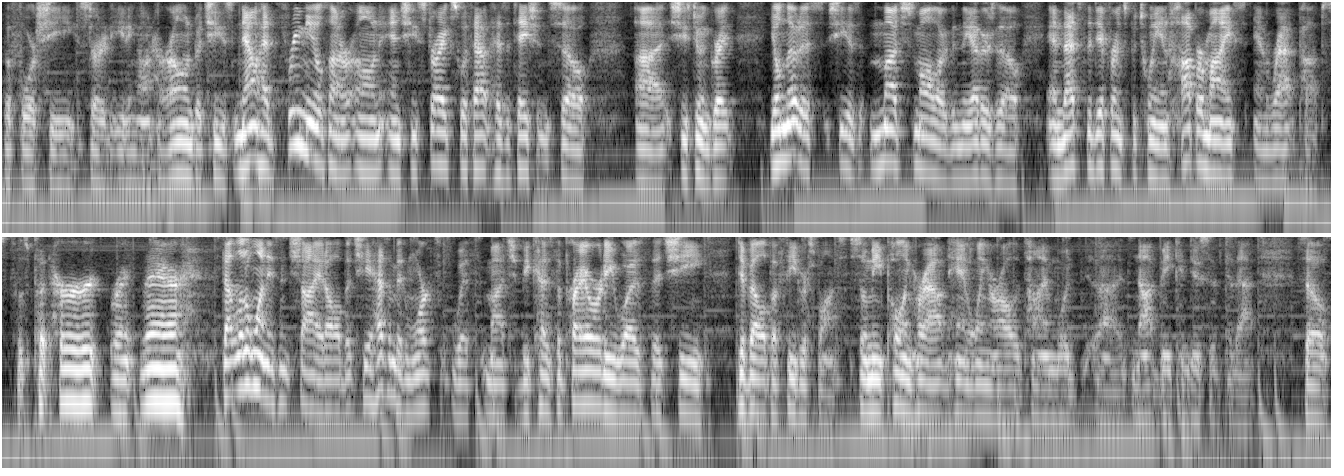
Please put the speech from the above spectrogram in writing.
before she started eating on her own. But she's now had three meals on her own, and she strikes without hesitation. So uh, she's doing great. You'll notice she is much smaller than the others though, and that's the difference between hopper mice and rat pups. So let's put her right there. That little one isn't shy at all, but she hasn't been worked with much because the priority was that she develop a feed response. So me pulling her out and handling her all the time would uh, not be conducive to that. So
